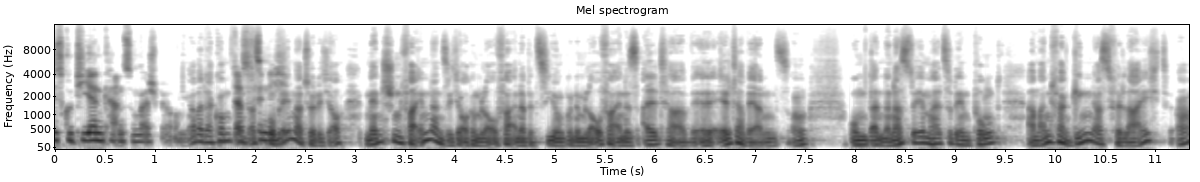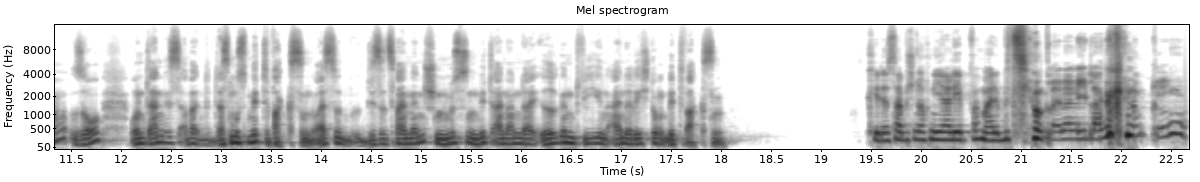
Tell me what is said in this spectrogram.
diskutieren kann, zum Beispiel auch. Aber da kommt Das das, Problem natürlich auch. Menschen verändern sich auch im Laufe einer Beziehung und im Laufe eines Alter, äh, Älterwerdens. Und dann, dann hast du eben halt so den Punkt, am Anfang ging das vielleicht ja, so und dann ist aber, das muss mitwachsen. Weißt du, diese zwei Menschen müssen miteinander irgendwie in eine Richtung mitwachsen. Okay, das habe ich noch nie erlebt, weil meine Beziehung leider nie lange genug ging.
